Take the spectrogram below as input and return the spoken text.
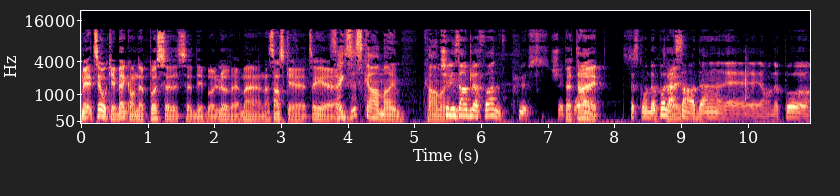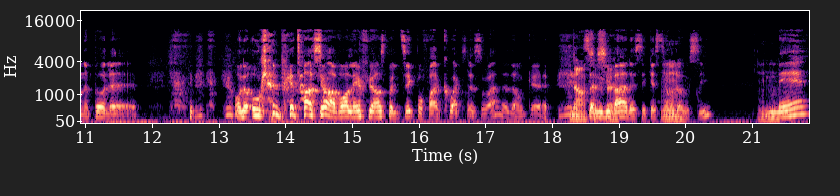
Mais tu sais, au Québec, on n'a pas ce, ce débat-là vraiment, dans le sens que, tu sais... euh, Ça existe quand même. Quand même. chez les anglophones, plus, je crois. Peut-être. Parce qu'on n'a pas l'ascendant, euh, on n'a pas, on n'a pas le... on n'a aucune prétention à avoir l'influence politique pour faire quoi que ce soit, là, donc euh, Non, ça nous ça. libère de ces questions-là Mm. aussi. Mais, c'est-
